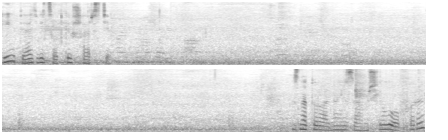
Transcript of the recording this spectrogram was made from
і 5% шерсті. з натуральної замші лофери.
